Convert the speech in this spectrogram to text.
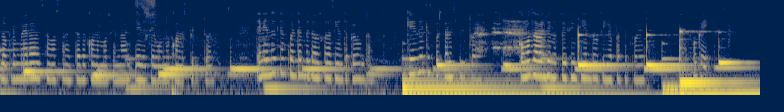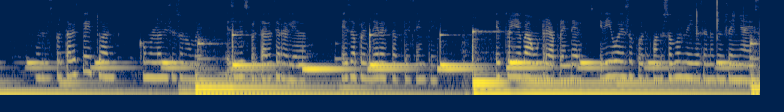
Lo primero está más conectado con lo emocional y el segundo con lo espiritual. Teniendo esto en cuenta, empezamos con la siguiente pregunta. ¿Qué es el despertar espiritual? ¿Cómo saber si lo estoy sintiendo o si ya pasé por eso? Ok. El despertar espiritual, como lo dice su nombre, es el despertar hacia realidad. Es aprender a estar presente. Esto lleva a un reaprender. Y digo eso porque cuando somos niños se nos enseña eso.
